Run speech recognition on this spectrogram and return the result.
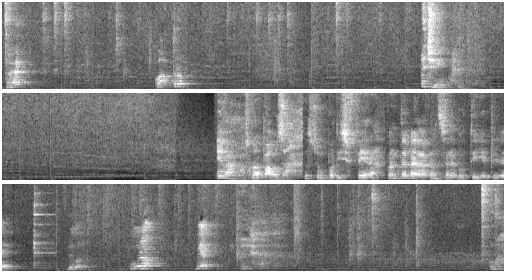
3, 4, e 5 e vamos con la pausa adesso un po' di sfera quanto è bella la canzone bottiglie prive 2 1 via. 1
